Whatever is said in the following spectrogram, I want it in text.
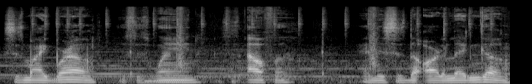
This is Mike Brown, This is Wayne. This is Alfpha. and this is the art of letting go.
